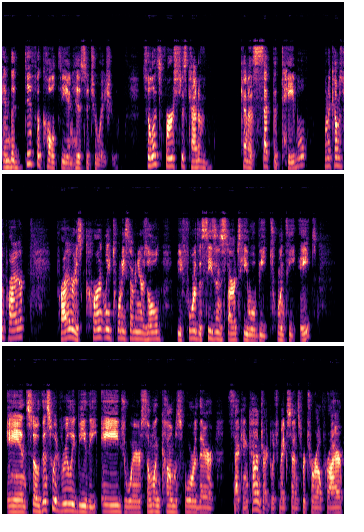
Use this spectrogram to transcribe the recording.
and the difficulty in his situation. So let's first just kind of kind of set the table when it comes to Pryor. Pryor is currently 27 years old. Before the season starts, he will be 28. And so this would really be the age where someone comes for their second contract, which makes sense for Terrell Pryor.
